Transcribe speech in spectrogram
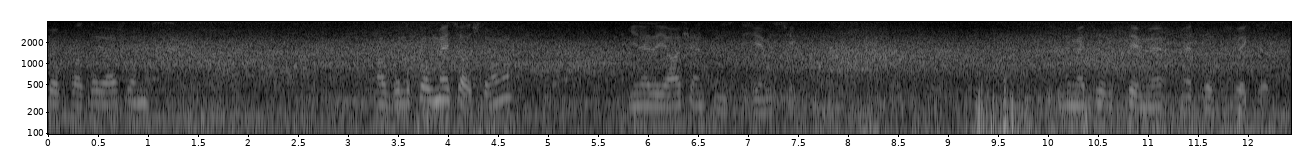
çok fazla yağış olmaz. Hazırlıklı olmaya çalıştım ama yine de yağış en son isteyeceğimiz şey. Şimdi metrobüsteyim ve metrobüsü bekliyorum.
